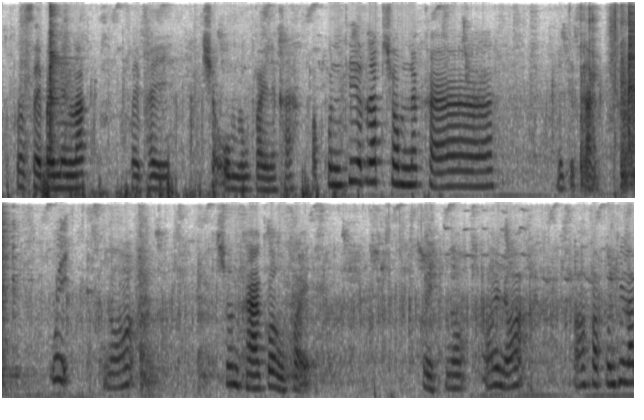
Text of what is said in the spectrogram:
แล้วก็ใส่ใบแมงลัก ใส่ไผ่ชะอมลงไปนะคะ ขอบคุณที่รับชมนะคะ เดี๋ยวจะตัก อุ้ยเนาะช่นขากล้องข่อย เฮ้ยเนาะเอาไว้เนาะอ๋อขอบคุณที่รับ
